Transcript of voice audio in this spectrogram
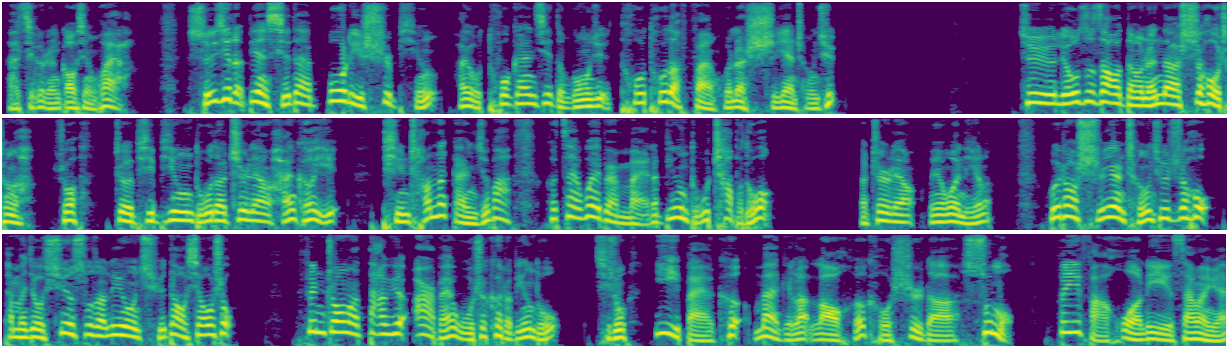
啊，几个人高兴坏了，随即的便携带玻璃视瓶还有脱干机等工具，偷偷的返回了实验城区。据刘自造等人的事后称啊，说这批冰毒的质量还可以，品尝的感觉吧，和在外边买的冰毒差不多。啊，质量没有问题了。回到实验城区之后，他们就迅速的利用渠道销售。分装了大约二百五十克的冰毒，其中一百克卖给了老河口市的苏某，非法获利三万元；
